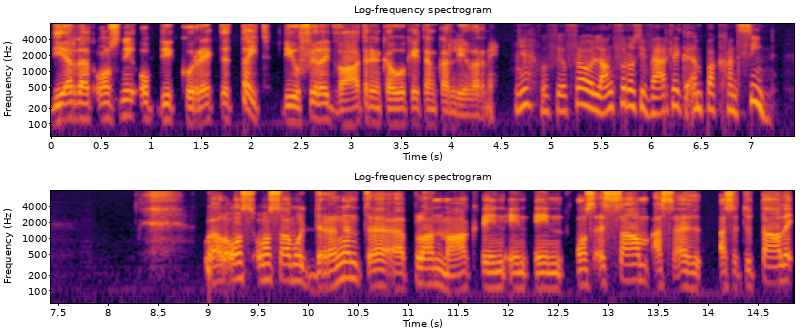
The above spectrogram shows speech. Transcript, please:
deurdat ons nie op die korrekte tyd die hoeveelheid water en koue ketting kan lewer nie. Ja, hoeveel vroue lank vir ons die werklike impak gaan sien? Wel ons ons sal moet dringend 'n uh, plan maak en en en ons is saam as 'n as 'n totale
